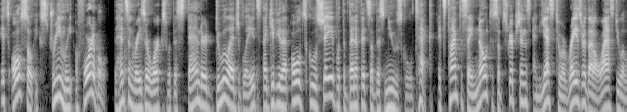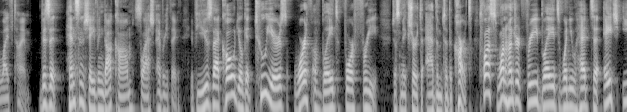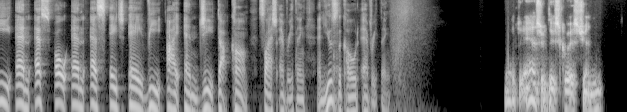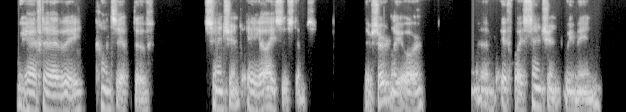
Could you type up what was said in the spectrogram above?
It's also extremely affordable. The Henson razor works with the standard dual edge blades that give you that old school shave with the benefits of this new school tech. It's time to say no to subscriptions and yes to a razor that'll last you a lifetime. Visit hensonshaving.com slash everything. If you use that code, you'll get two years worth of blades for free. Just make sure to add them to the cart. Plus 100 free blades when you head to H E N S O N S H A V I N G dot com slash everything and use the code everything. Well, to answer this question, we have to have a concept of sentient AI systems. There certainly are. Um, if by sentient we mean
